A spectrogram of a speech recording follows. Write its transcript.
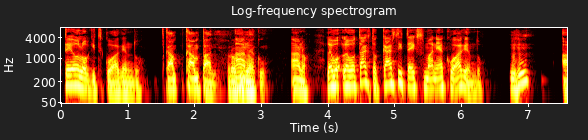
teologickú agendu. Kam, kampaň robí Áno. nejakú. Áno, lebo, lebo takto, každý text má nejakú agendu. Mhm. A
